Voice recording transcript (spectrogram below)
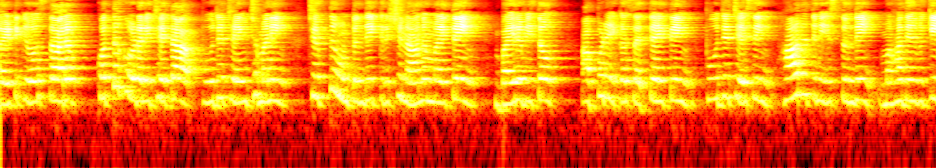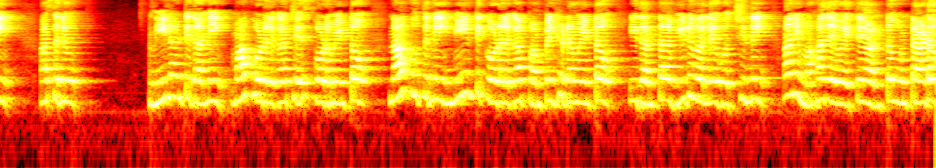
బయటికి వస్తారు. కొత్త కోడలి చేత పూజ చేయించమని చెప్తూ ఉంటుంది కృష్ణ నానమ్మ అయితే భైరవితో. అప్పుడు ఇక సత్య అయితే పూజ చేసి హారతిని ఇస్తుంది మహాదేవికి. అసలు నీలాంటి దాన్ని మా కోడలుగా చేసుకోవడం ఏంటో నా కూతుర్ని మీ ఇంటి కోడలుగా పంపించడం ఏంటో ఇదంతా వీడి వల్లే వచ్చింది అని మహాదేవ్ అయితే అంటూ ఉంటాడు.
